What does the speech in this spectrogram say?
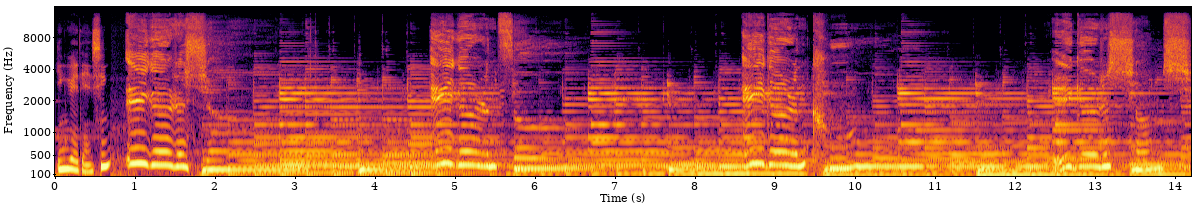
音乐点心。一个人想，哭，一个人伤心。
